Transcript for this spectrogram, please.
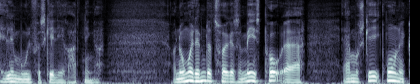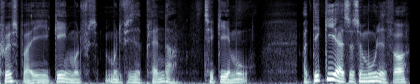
alle mulige forskellige retninger. Og nogle af dem, der trykker sig mest på, er, er måske brugen af CRISPR i genmodificerede planter til GMO. Og det giver altså så mulighed for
